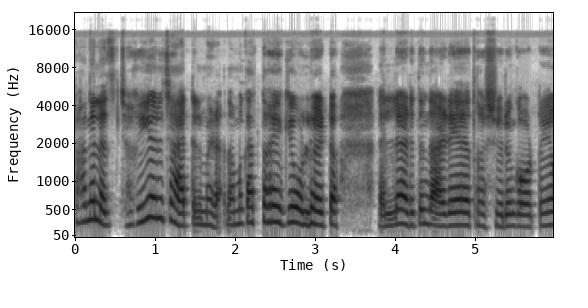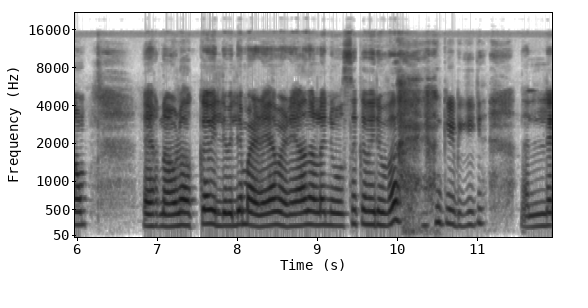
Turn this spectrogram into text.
പറഞ്ഞല്ലോ ചെറിയൊരു ചാറ്റൽ മഴ. നമുക്ക് അത്രയൊക്കെ ഉള്ളൂ കേട്ടോ. എല്ലായിടത്തും താഴെ തൃശ്ശൂരും കോട്ടയം എറണാകുളം ഒക്കെ വലിയ വലിയ മഴയാ മഴയാന്നുള്ള ന്യൂസൊക്കെ വരുമ്പോൾ ഞാൻ കിടുകിക്ക് നല്ല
